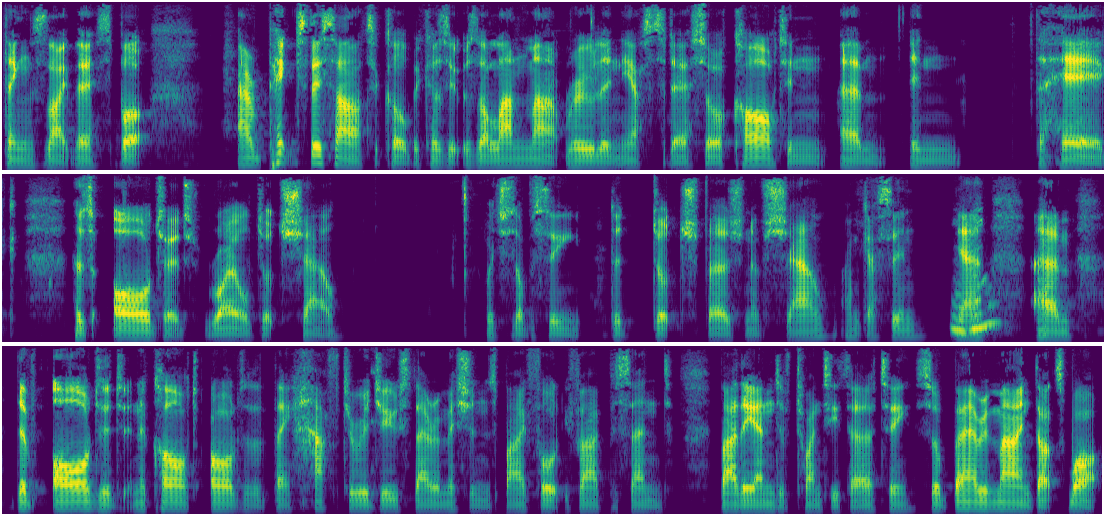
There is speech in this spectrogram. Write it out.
things like this. But I picked this article because it was a landmark ruling yesterday. So a court in, um, in The Hague has ordered Royal Dutch Shell, which is obviously the Dutch version of Shell, I'm guessing, yeah, mm-hmm. um, they've ordered in a court order that they have to reduce their emissions by forty five percent by the end of twenty thirty. So bear in mind that's what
